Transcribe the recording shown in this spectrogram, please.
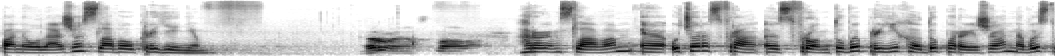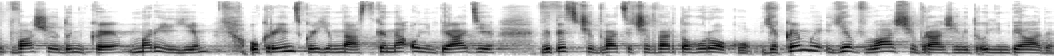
Пане Олеже, слава Україні! Героям слава. Героям слава! Е, Учора з е, з фронту ви приїхали до Парижа на виступ вашої доньки Марії, української гімнастки на Олімпіаді 2024 року. Якими є ваші враження від Олімпіади?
